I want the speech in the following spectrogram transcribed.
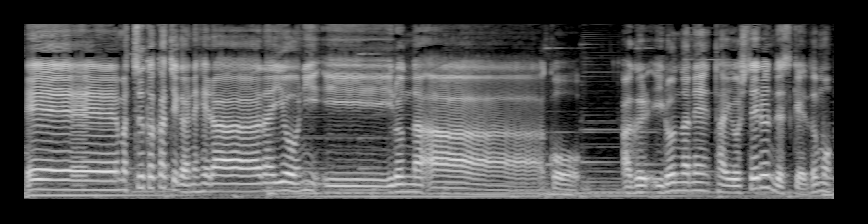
えー、まあ、通貨価値がね、減らないように、いろんな、あこう、あぐ、いろんなね、対応してるんですけれども、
